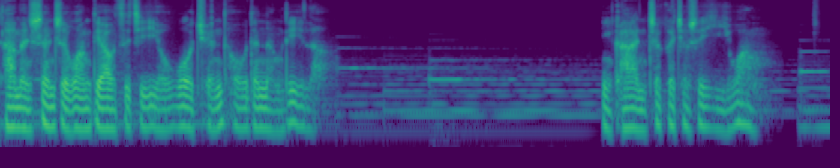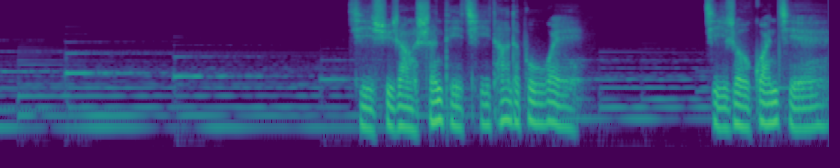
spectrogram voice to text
他们甚至忘掉自己有握拳头的能力了。你看，这个就是遗忘。继续让身体其他的部位、肌肉、关节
